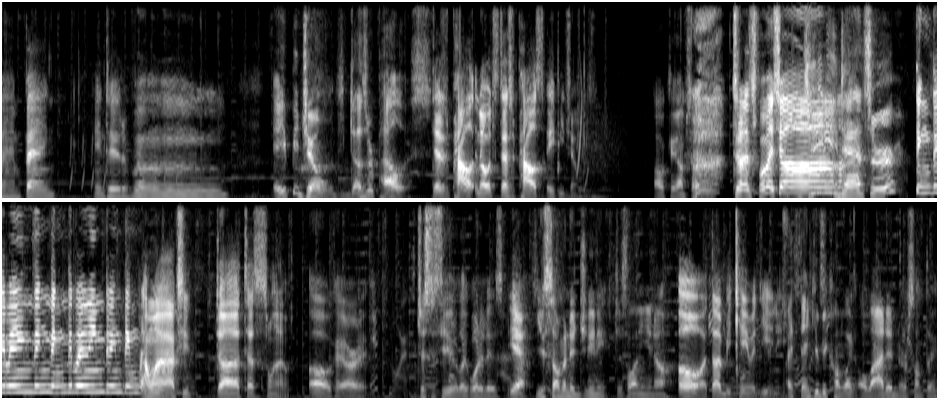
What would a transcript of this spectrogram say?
Bang, bang, into the room. AP Jones, Desert Palace. Desert Palace? No, it's Desert Palace, AP Jones. Okay, I'm sorry. Transformation! Genie Dancer! Ding, ding, ding, ding, ding, ding, ding, ding. I want to actually uh, test this one out. Oh, okay, alright. Just to see like what it is. Yeah. You summon a genie. Just letting you know. Oh, I thought I became a genie. I think you become like Aladdin or something.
